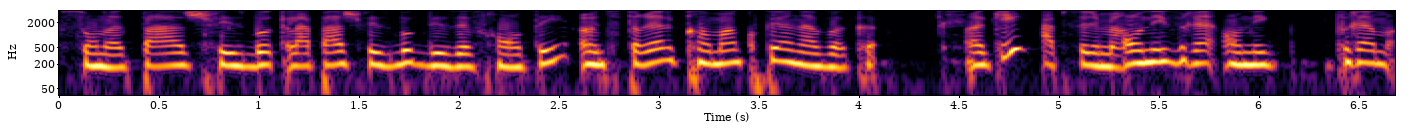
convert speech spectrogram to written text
sur notre page Facebook, la page Facebook des effrontés, un tutoriel comment couper un avocat. OK? Absolument. On est vrai, on est vraiment,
